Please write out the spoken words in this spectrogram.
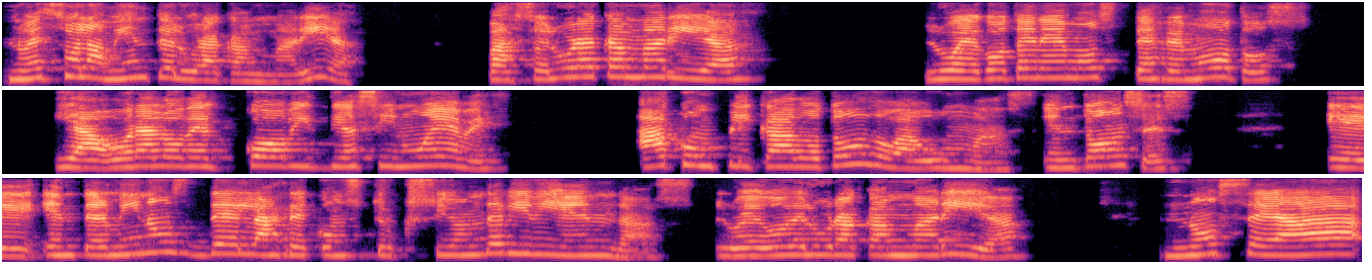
no es solamente el huracán María. Pasó el huracán María, Luego tenemos terremotos y ahora lo del COVID-19 ha complicado todo aún más. Entonces, eh, en términos de la reconstrucción de viviendas luego del huracán María, no se ha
